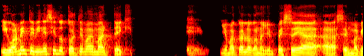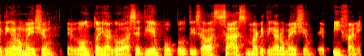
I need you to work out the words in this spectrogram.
Igualmente viene siendo todo el tema de Martech. Eh, yo me acuerdo cuando yo empecé a, hacer marketing automation en long time ago, hace tiempo, pues, utilizaba SaaS Marketing Automation, Epiphany.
